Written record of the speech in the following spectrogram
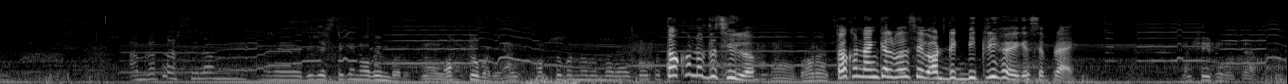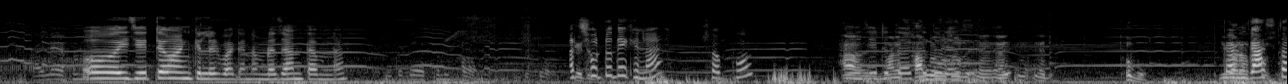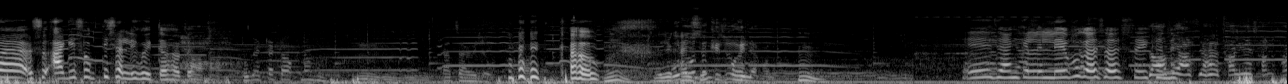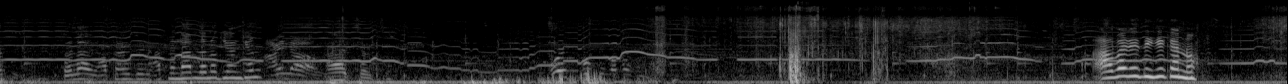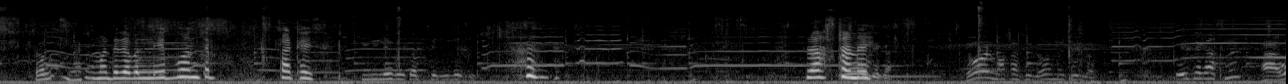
আমরা তো আসছিলাম মানে বিদেশ থেকে নভেম্বরে হ্যাঁ। অক্টোবরে। অক্টোবর নভেম্বরে তখনও তো ছিল। হ্যাঁ ভরা তখন আঙ্কেল বলছে অর্ধেক বিক্রি হয়ে গেছে প্রায়। হ্যাঁ। তাইলে এখন ওই যে এটাও আঙ্কেলের বাগান আমরা জানতাম না এটা তো এখনই খাওয়া যায়। আর ছোট দেখে না সব ফুল? হ্যাঁ মানে সামনে বছর থবো। কারণ গাছটা আগে শক্তিশালী হইতে হবে। হ্যাঁ, হ্যাঁ, খুব একটা টক না। কাঁচা খাও। এই যে ওর খাইছি। কিছু না হুম। এই যে আঙ্কেলের লেবু গাছ আছে এখানে। হ্যাঁ, আপনার নাম জানো কি আঙ্কেল? আচ্ছা আচ্ছা। আবার এদিকে কেন? চলো নিয়ে আমাদের আবার লেবু আনতে পাঠাইছে। রাস্তা নেই। হ্যাঁ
